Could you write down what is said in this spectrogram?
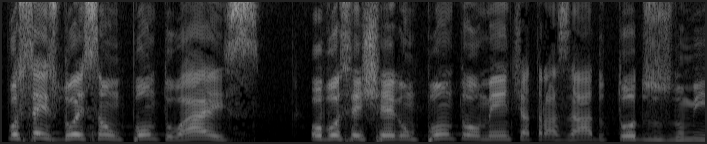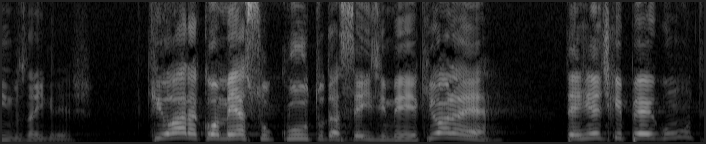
Vocês dois são pontuais ou vocês chegam pontualmente atrasados todos os domingos na igreja? Que hora começa o culto das seis e meia? Que hora é? Tem gente que pergunta.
